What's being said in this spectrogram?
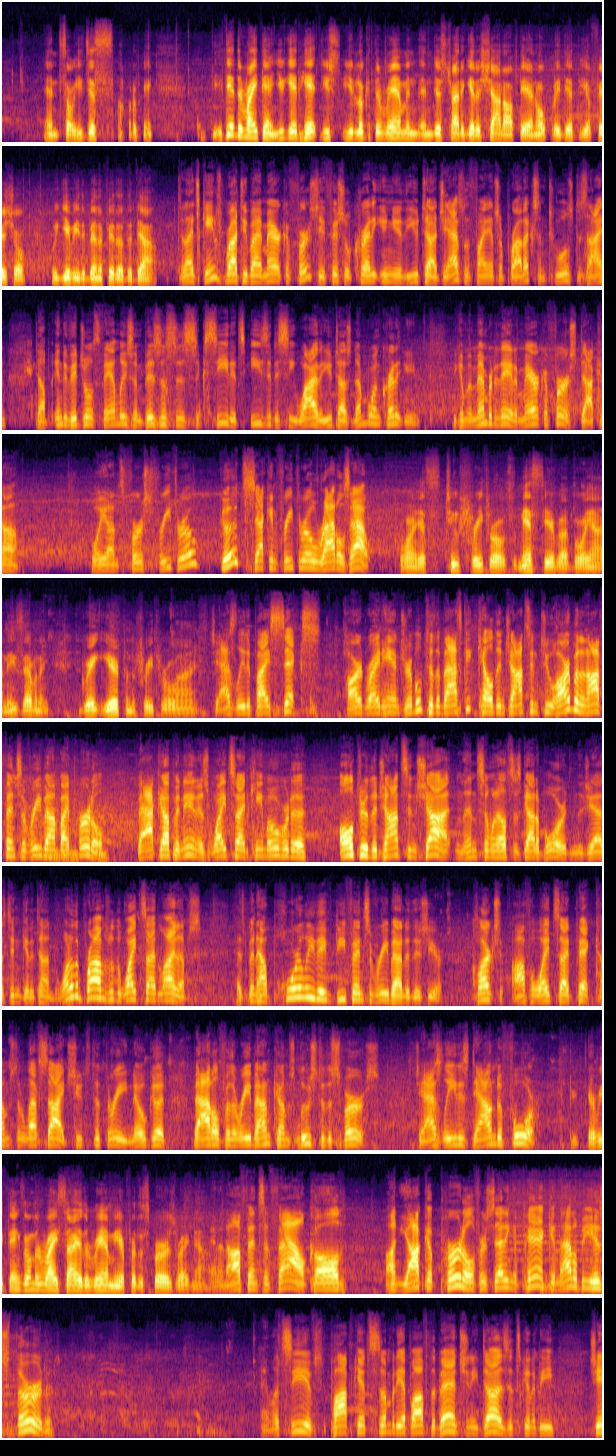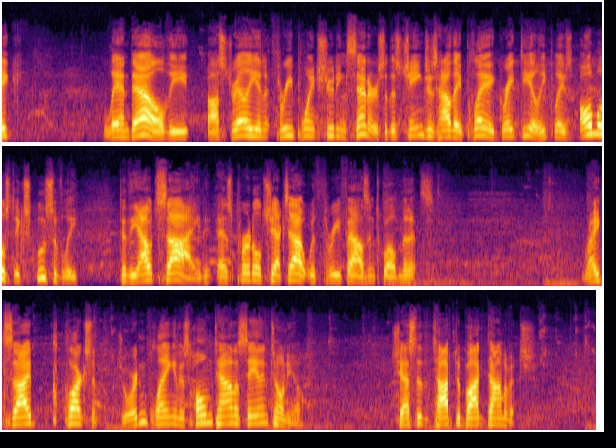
And so he just he did the right thing. You get hit, you, you look at the rim and, and just try to get a shot off there, and hopefully that the official will give you the benefit of the doubt. Tonight's game is brought to you by America First, the official credit union of the Utah Jazz, with financial products and tools designed to help individuals, families, and businesses succeed. It's easy to see why the Utah's number one credit union. Become a member today at AmericaFirst.com. Bojan's first free throw, good. Second free throw rattles out. Boy, that's two free throws missed here by Bojan. He's having a great year from the free throw line. Jazz lead it by six. Hard right hand dribble to the basket. Keldon Johnson too hard, but an offensive rebound by Poeltl back up and in as Whiteside came over to alter the Johnson shot, and then someone else has got a board, and the Jazz didn't get it done. One of the problems with the Whiteside lineups has been how poorly they've defensive rebounded this year. Clarkson off a Whiteside pick, comes to the left side, shoots the three, no good. Battle for the rebound comes loose to the Spurs. Jazz lead is down to four. Everything's on the right side of the rim here for the Spurs right now. And an offensive foul called on Jakob Poeltl for setting a pick, and that'll be his third. And let's see if Pop gets somebody up off the bench, and he does. It's going to be Jock Landale, the Australian three point shooting center. So this changes how they play a great deal. He plays almost exclusively to the outside as Poeltl checks out with three fouls in 12 minutes. Right side, Clarkson. Jordan playing in his hometown of San Antonio. Chest at the top to Bogdanovic.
